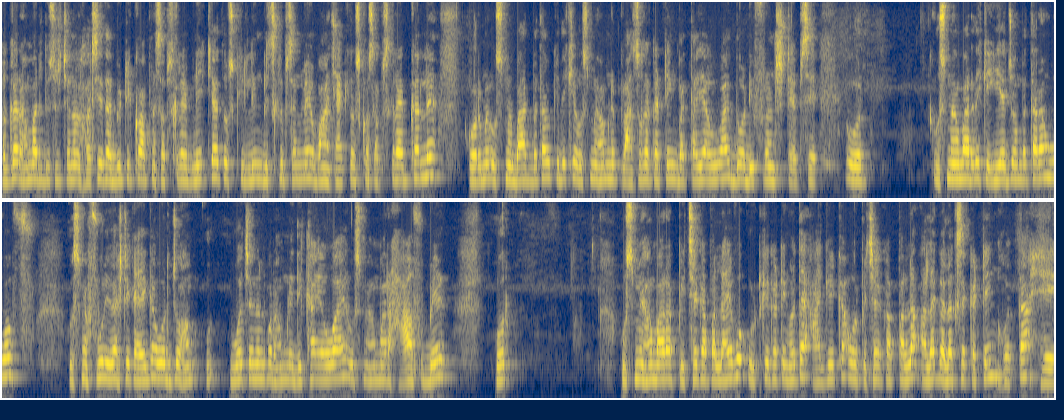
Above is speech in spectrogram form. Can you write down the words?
अगर हमारे दूसरे चैनल हर्षिता ब्यूटी को आपने सब्सक्राइब नहीं किया तो उसकी लिंक डिस्क्रिप्शन में वहाँ जाके उसको सब्सक्राइब कर ले। और मैं उसमें बात बताऊँ कि देखिए, उसमें हमने प्लाजो का कटिंग बताया हुआ है दो डिफरेंट स्टेप से। और उसमें हमारा देखिए, ये जो हम बता रहा हूँ, वो उसमें फुल इलास्टिक आएगा और जो हम, वो चैनल पर हमने दिखाया हुआ है, उसमें हमारा हाफ़ बेड और उसमें हमारा पीछे का पल्ला है, वो उठ के कटिंग होता है, आगे का और पीछे का पल्ला अलग अलग से कटिंग होता है।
